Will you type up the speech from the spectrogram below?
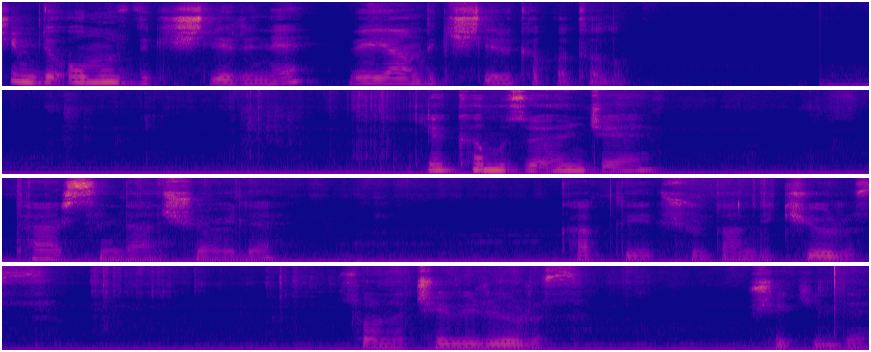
Şimdi omuz dikişlerini ve yan dikişleri kapatalım. Yakamızı önce tersinden şöyle katlayıp şuradan dikiyoruz. Sonra çeviriyoruz. Bu şekilde.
